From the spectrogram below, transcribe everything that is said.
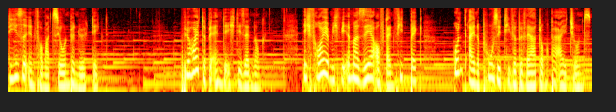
diese Information benötigt. Für heute beende ich die Sendung. Ich freue mich wie immer sehr auf dein Feedback und eine positive Bewertung bei iTunes.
